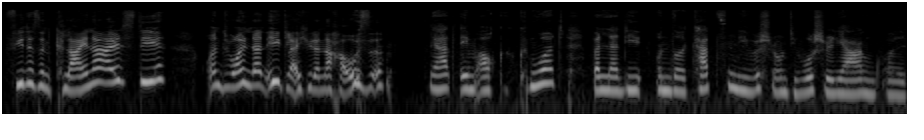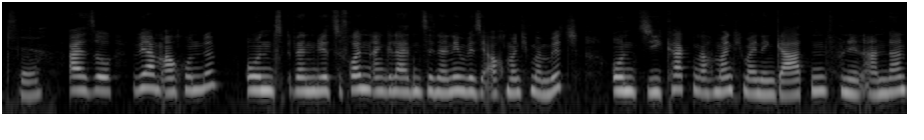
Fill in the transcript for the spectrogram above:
viele sind kleiner als die und wollen dann eh gleich wieder nach Hause. Der hat eben auch geknurrt, weil er die, unsere Katzen, die Wischel und die Wuschel, jagen wollte. Also, wir haben auch Hunde. Und wenn wir zu Freunden eingeladen sind, dann nehmen wir sie auch manchmal mit. Und sie kacken auch manchmal in den Garten von den anderen.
